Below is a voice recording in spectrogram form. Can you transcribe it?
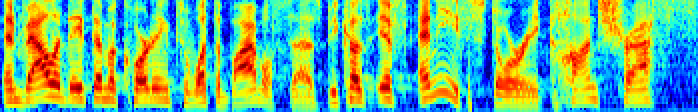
and validate them according to what the Bible says. Because if any story contrasts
